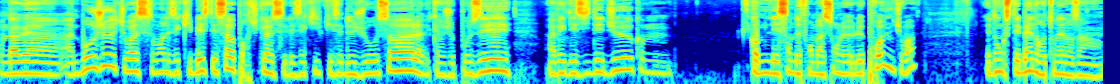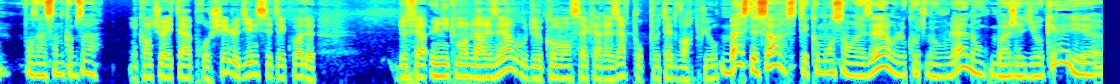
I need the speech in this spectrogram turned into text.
on avait un, un beau jeu. Tu vois, souvent les équipes B, c'était ça. Au Portugal, c'est les équipes qui essaient de jouer au sol, avec un jeu posé, avec des idées de jeu, comme, comme les centres de formation le, le prônent, tu vois. Et donc, c'était bien de retourner dans un, dans un centre comme ça. Et Quand tu as été approché, le deal c'était quoi de, de faire uniquement de la réserve ou de commencer avec la réserve pour peut-être voir plus haut? Bah, c'était ça. C'était commencer en réserve. Le coach me voulait. Donc, bah, j'ai dit OK. Et, euh,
